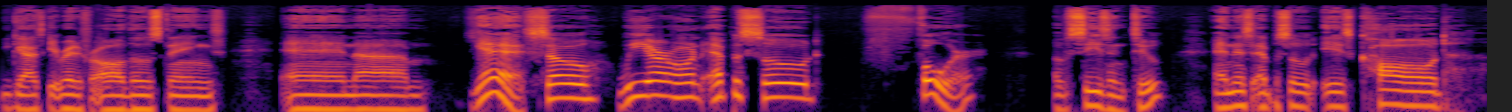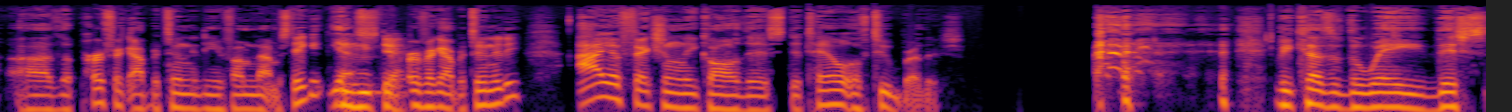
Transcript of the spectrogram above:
you guys get ready for all those things. And um, yeah, so we are on episode four of season two, and this episode is called uh, "The Perfect Opportunity." If I'm not mistaken, yes, Mhm, yeah. the perfect opportunity. I affectionately call this the tale of two brothers because of the way this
